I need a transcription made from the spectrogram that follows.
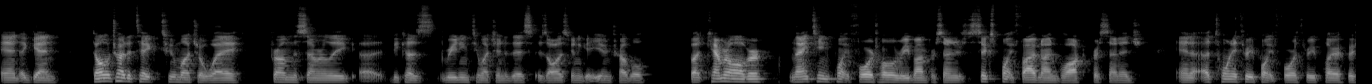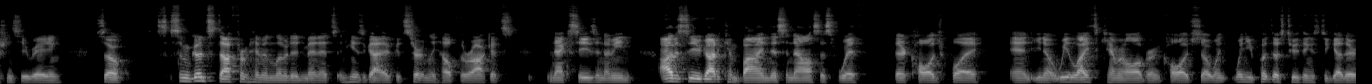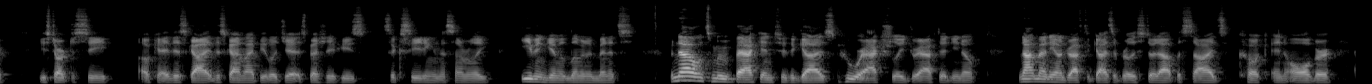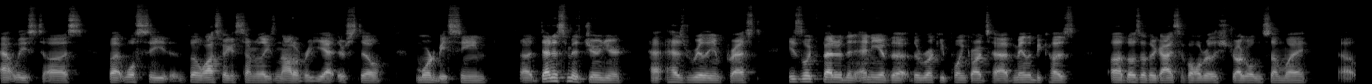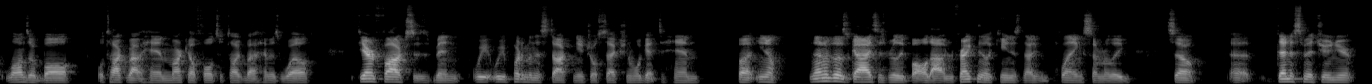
And again, don't try to take too much away from the summer league uh, because reading too much into this is always going to get you in trouble. But Cameron Oliver, 19.4 total rebound percentage, 6.59 block percentage, and a 23.43 player efficiency rating. So some good stuff from him in limited minutes, and he's a guy who could certainly help the Rockets next season. I mean, obviously you got to combine this analysis with their college play, and you know we liked Cameron Oliver in college. So when, when you put those two things together, you start to see, okay, this guy this guy might be legit, especially if he's succeeding in the summer league, even given limited minutes. But now let's move back into the guys who were actually drafted. You know, not many undrafted guys have really stood out besides Cook and Oliver, at least to us. But we'll see. The Las Vegas Summer League is not over yet. There's still more to be seen. Uh, Dennis Smith Jr. Ha- has really impressed. He's looked better than any of the, the rookie point guards have, mainly because uh, those other guys have all really struggled in some way. Uh, Lonzo Ball, we'll talk about him. Markelle Fultz, we'll talk about him as well. De'Aaron Fox has been, we, we put him in the stock neutral section. We'll get to him. But, you know, none of those guys has really balled out, and Frank Ntilikina is not even playing summer league. So uh, Dennis Smith Jr.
